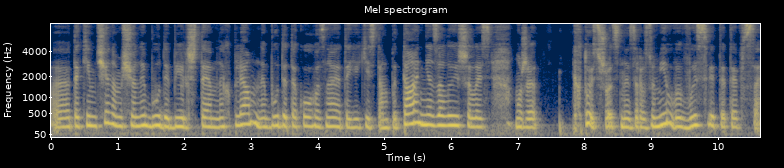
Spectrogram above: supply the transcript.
е, таким чином, що не буде більш темних плям, не буде такого, знаєте, якісь там питання залишились, може хтось щось не зрозумів, ви висвітите все.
